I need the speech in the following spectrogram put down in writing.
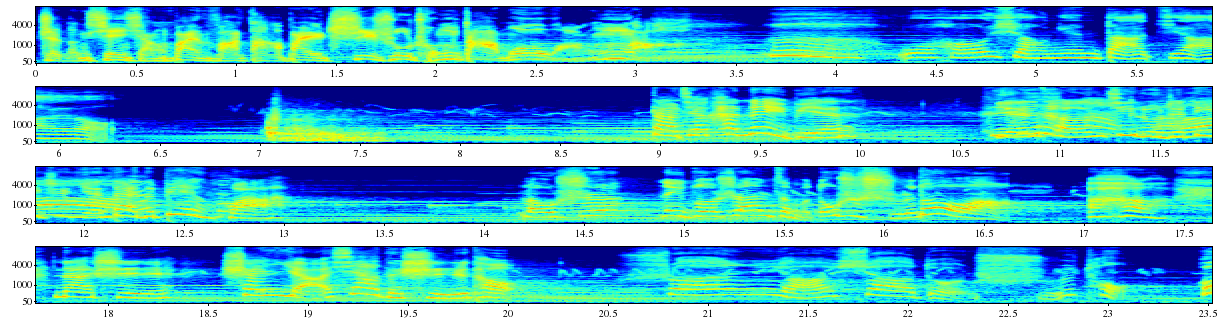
只能先想办法打败吃书虫大魔王了。啊，我好想念大家呀！大家看那边，岩层记录着地质年代的变化。老师，那座山怎么都是石头啊？哦，那是山崖下的石头。山崖下的石头，哦，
